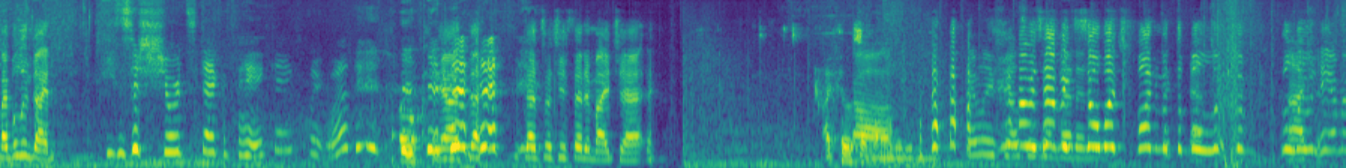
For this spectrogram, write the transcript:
My balloon died. He's a short stack of pancakes? Wait, what? Okay. Yeah, that, that's what you said in my chat. I feel so Aw. violated. Finally I was having so much fun with the Yeah. balloon, the balloon shit. hammer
